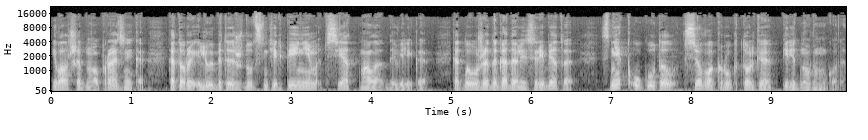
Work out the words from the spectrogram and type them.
и волшебного праздника, который любят и ждут с нетерпением все от мала до велика. Как вы уже догадались, ребята, снег укутал все вокруг только перед Новым годом.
